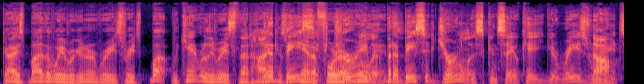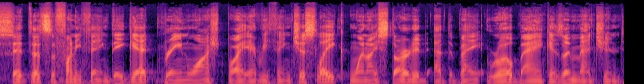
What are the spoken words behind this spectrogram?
guys, by the way, we're going to raise rates, but we can't really raise them that high because we can't basic afford our payments." but a basic journalist can say, okay, you can raise No, rates. that, that's the funny thing. They get brainwashed by everything. Just like when I started at the bank, Royal Bank, as I mentioned,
